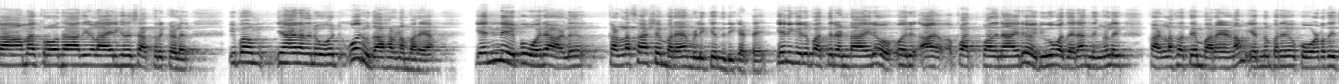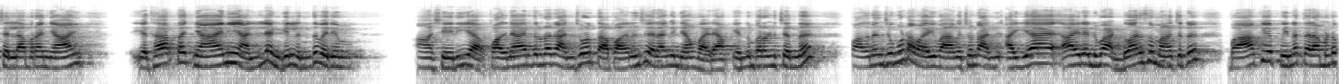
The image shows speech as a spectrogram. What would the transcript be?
കാമക്രോധാദികളായിരിക്കുന്ന ശത്രുക്കൾ ഇപ്പം അതിന് ഒരു ഉദാഹരണം പറയാം. എന്നെ ഇപ്പോൾ ഒരാൾ കള്ളസാക്ഷ്യം പറയാൻ വിളിക്കുന്നിരിക്കട്ടെ. എനിക്കൊരു പത്ത് രണ്ടായിരോ ഒരു പതിനായിരോ രൂപ തരാൻ നിങ്ങൾ കള്ളസത്യം പറയണം എന്നും പറയുമ്പോൾ കോടതി ചെല്ലാൻ പറയാൻ ഞാൻ യഥാർത്ഥ ജ്ഞാനി അല്ലെങ്കിൽ എന്ത് വരും? ആ ശരിയാ. പതിനായിരത്തിനോട് ഒരു അഞ്ചു കൊടുത്താ. പതിനഞ്ച് തരാമെങ്കിൽ ഞാൻ വരാം എന്നും പറഞ്ഞ് ചെന്ന് പതിനഞ്ചും കൂടെ വായി വാങ്ങിച്ചുകൊണ്ട് അയ്യായിരം രൂപ അഡ്വാൻസ് വാങ്ങിച്ചിട്ട് ബാക്കി പിന്നെ തരാൻ വേണ്ടി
